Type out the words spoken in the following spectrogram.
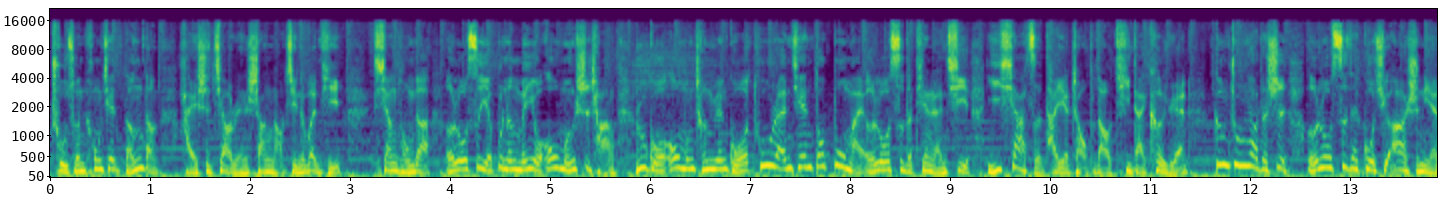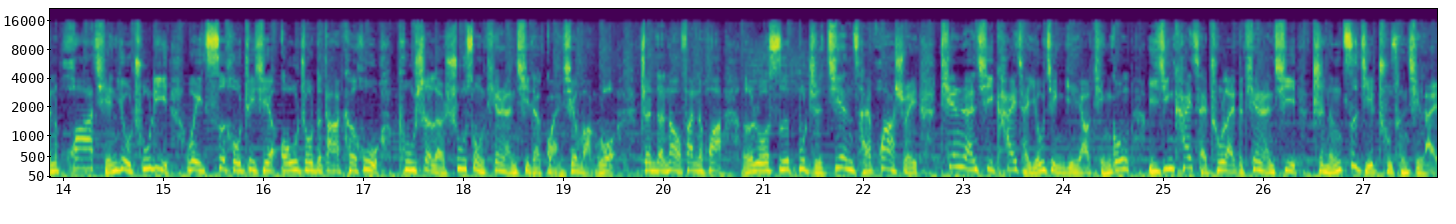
储存空间等等，还是叫人伤脑筋的问题。相同的，俄罗斯也不能没有欧盟市场。如果欧盟成员国突然间都不买俄罗斯的天然气，一下子他也找不到替代客源。更重要的是，俄罗斯在过去二十年花钱又出力，为伺候这些欧洲的大客户铺设了输送天然气的管线网络。真的闹翻的话，俄罗斯不止建材化水，天然气开采油井也要停工。已经开采出来的天然气只能自己储存起来，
